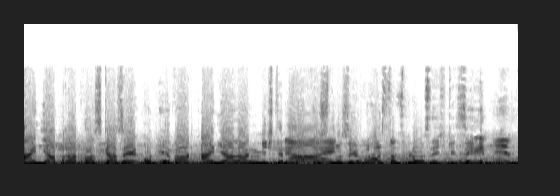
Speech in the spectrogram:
ein Jahr Bratwurstgasse und ihr wart ein Jahr lang nicht im Bratwurstmuseum. du hast uns bloß nicht gesehen. Ähm,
